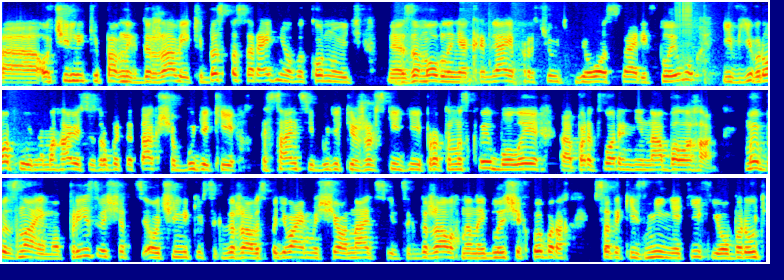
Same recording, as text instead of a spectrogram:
е, очільники певних держав, які безпосередньо виконують е, замовлення Кремля і працюють в його сфері впливу, і в Європі намагаються зробити так, щоб будь-які санкції, будь-які жорсткі дії проти Москви були е, перетворені на балаган. Ми би знаємо прізвища очільників цих держав. Сподіваємося, що нації в цих державах на найближчих виборах все таки змінять їх і оберуть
